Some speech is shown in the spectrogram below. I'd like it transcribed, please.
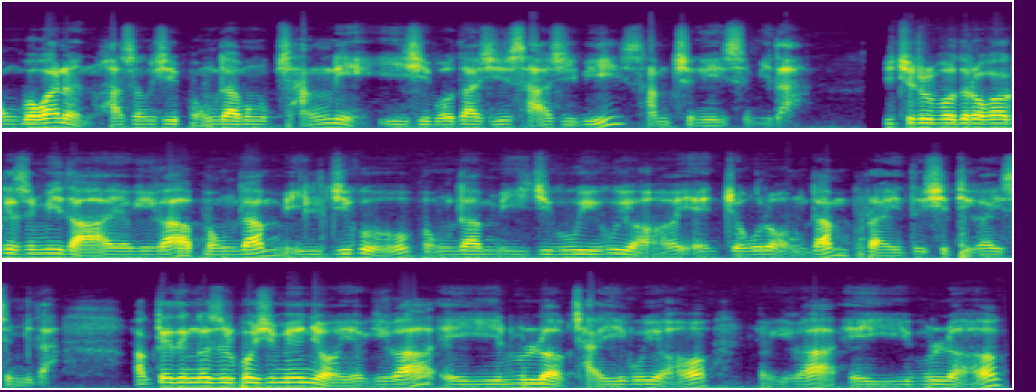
홍보관은 화성시 봉담읍 상리 25-42 3층에 있습니다. 위치를 보도록 하겠습니다. 여기가 봉담 1지구, 봉담 2지구이고요. 왼쪽으로 봉담 프라이드 시티가 있습니다. 확대된 것을 보시면요. 여기가 A1블럭 자이고요. 여기가 A2블럭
